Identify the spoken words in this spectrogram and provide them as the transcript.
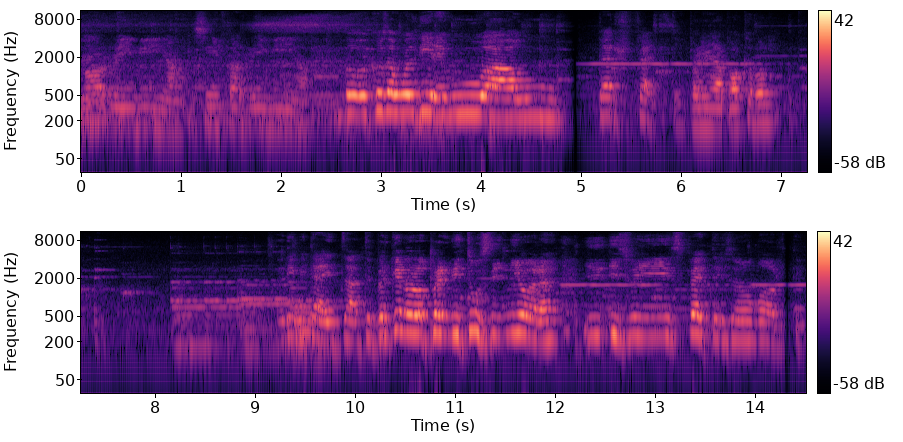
Non rivina, che significa rivina. Oh, cosa vuol dire? Wow. Perfetto. Prendi la Pokéball? Rivitalizzante. Perché non lo prendi tu, signora? I, i suoi spettri sono morti.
